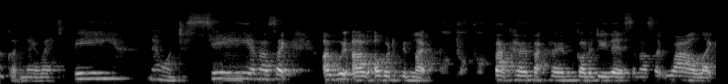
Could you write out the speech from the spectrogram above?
I've got nowhere to be, no one to mm. see. And I was like, I would, I, I would have been like, back home, back home, got to do this. And I was like, wow, like,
